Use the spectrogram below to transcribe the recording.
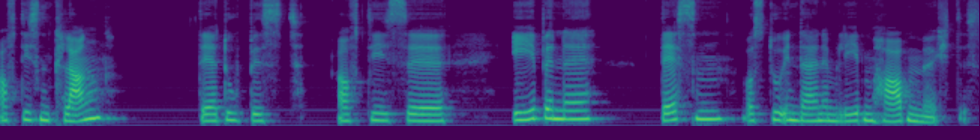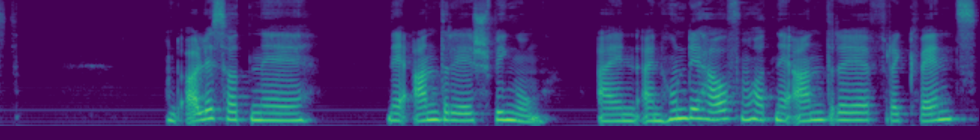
auf diesen Klang, der du bist, auf diese Ebene dessen, was du in deinem Leben haben möchtest. Und alles hat eine, eine andere Schwingung. Ein, ein Hundehaufen hat eine andere Frequenz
